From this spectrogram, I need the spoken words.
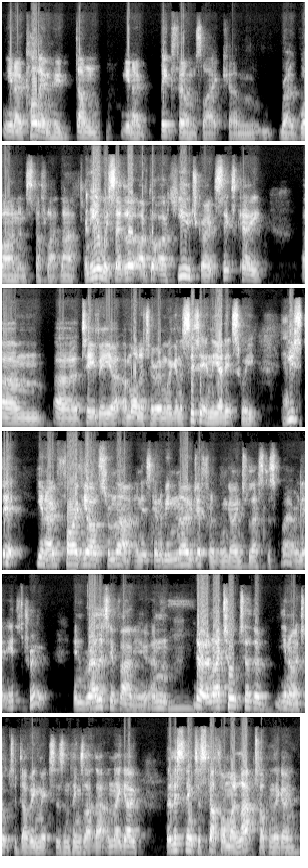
you know, Colin, who'd done, you know, big films like um, Rogue One and stuff like that. And he always said, look, I've got a huge, great 6K um, uh, TV, a, a, monitor, and we're going to sit it in the edit suite. Yeah. You sit you know, five yards from that, and it's going to be no different than going to Leicester Square. And it, it's true in relative value. And you know, and I talk to the, you know, I talk to dubbing mixers and things like that, and they go, they're listening to stuff on my laptop, and they're going,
